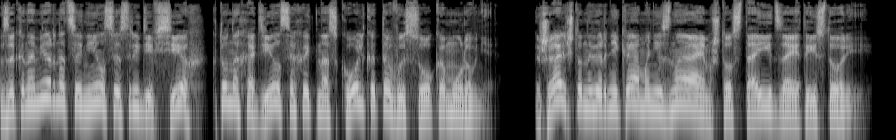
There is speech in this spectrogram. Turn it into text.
закономерно ценился среди всех, кто находился хоть на сколько-то высоком уровне. Жаль, что наверняка мы не знаем, что стоит за этой историей.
